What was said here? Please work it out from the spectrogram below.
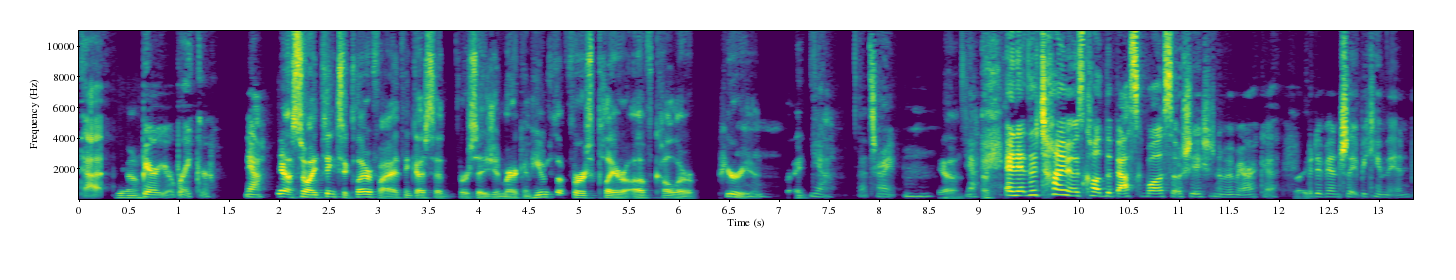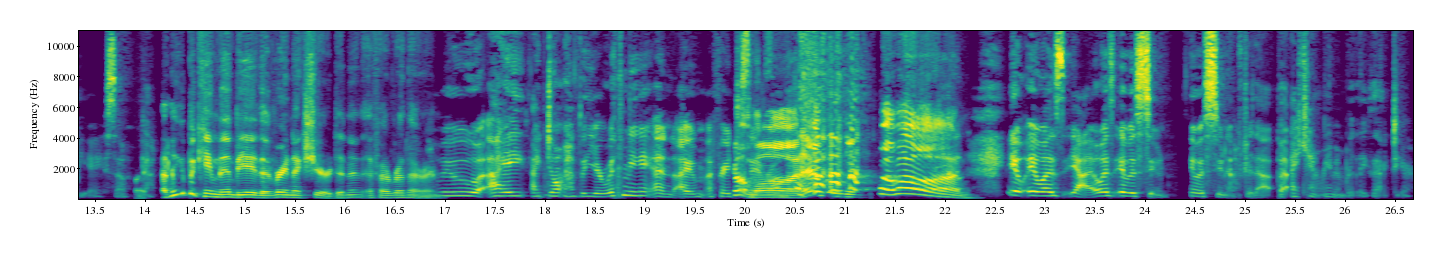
that yeah. barrier breaker. Yeah. Yeah. So I think to clarify, I think I said first Asian American. He was the first player of color period, mm-hmm. right? Yeah, that's right. Mm-hmm. Yeah. Yeah. And at the time it was called the Basketball Association of America, right. but eventually it became the NBA. So, right. yeah. I think it became the NBA the very next year, didn't it? If I read that right. Ooh, I, I don't have the year with me and I'm afraid come to say on, come on. It, it was, yeah, it was, it was soon. It was soon after that, but I can't remember the exact year.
